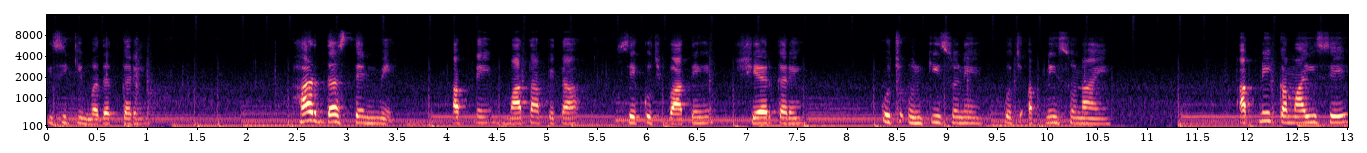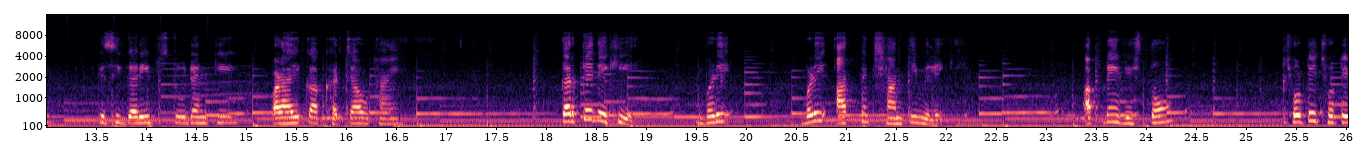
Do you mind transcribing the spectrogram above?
किसी की मदद करें। हर दस दिन में अपने माता पिता से कुछ बातें शेयर करें। कुछ उनकी सुने, कुछ अपनी सुनाएँ। अपनी कमाई से किसी गरीब स्टूडेंट की पढ़ाई का खर्चा उठाएँ। करके देखिए, बड़ी बड़ी आत्मिक शांति मिलेगी। अपने रिश्तों छोटे छोटे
